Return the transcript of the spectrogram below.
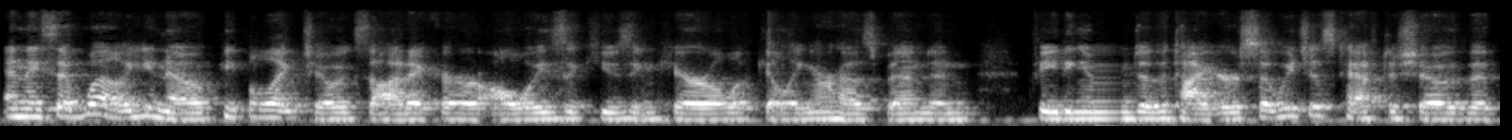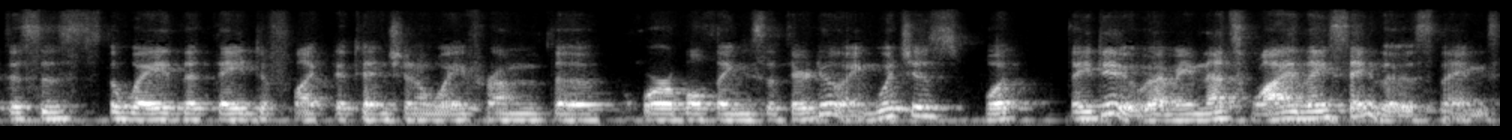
And they said, well, you know, people like Joe Exotic are always accusing Carole of killing her husband and feeding him to the tigers. So we just have to show that this is the way that they deflect attention away from the horrible things that they're doing, which is what they do. I mean, that's why they say those things.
